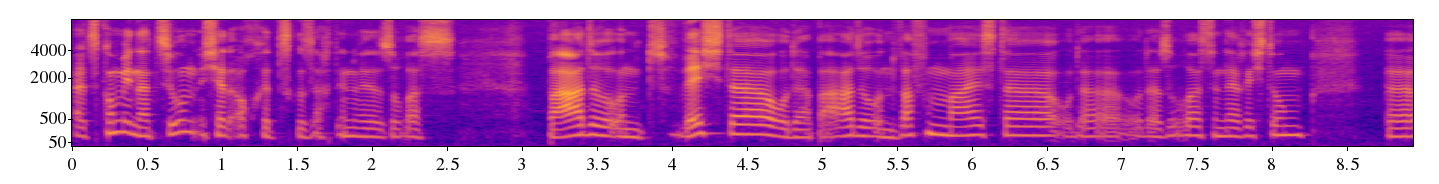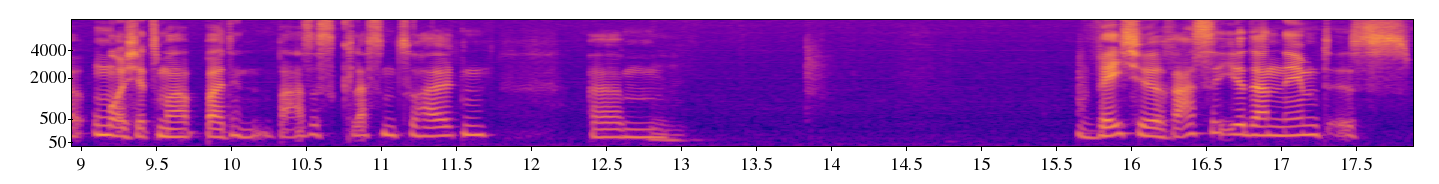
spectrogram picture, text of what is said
als Kombination, ich hätte auch jetzt gesagt, entweder sowas Bade und Wächter oder Bade und Waffenmeister oder, oder sowas in der Richtung, äh, um euch jetzt mal bei den Basisklassen zu halten. Ähm, mhm. Welche Rasse ihr dann nehmt, ist,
